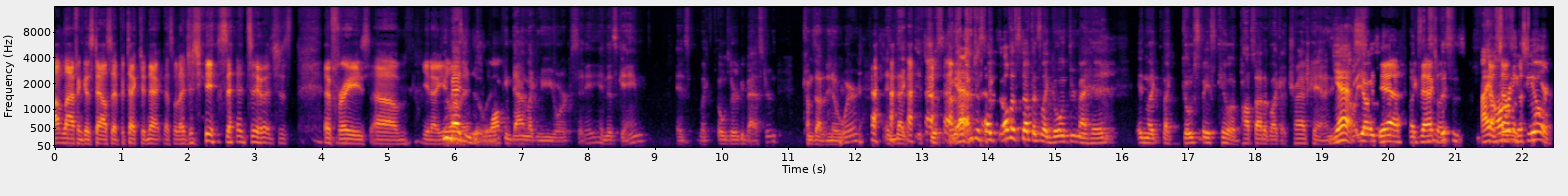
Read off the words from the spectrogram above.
I'm laughing because Tal said "protect your neck." That's what I just said too. It's just a phrase. Um, you know, you, you imagine just walking down like New York City in this game. It's like Ol' Dirty Bastard comes out of nowhere, and like it's just yeah. I'm just like all the stuff that's like going through my head. And like like Ghostface Killah pops out of like a trash can. And yes. oh, yeah, like, exactly. This, this is I already feel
